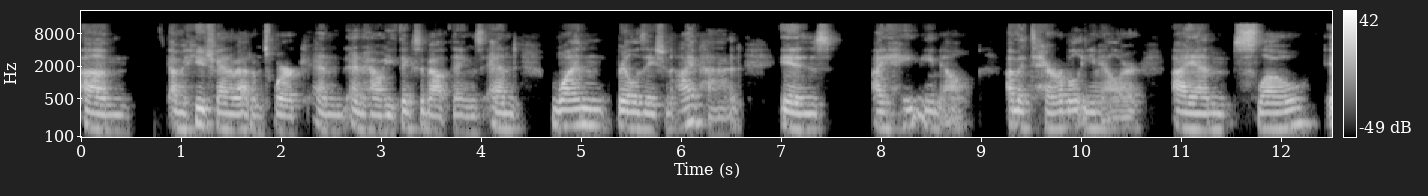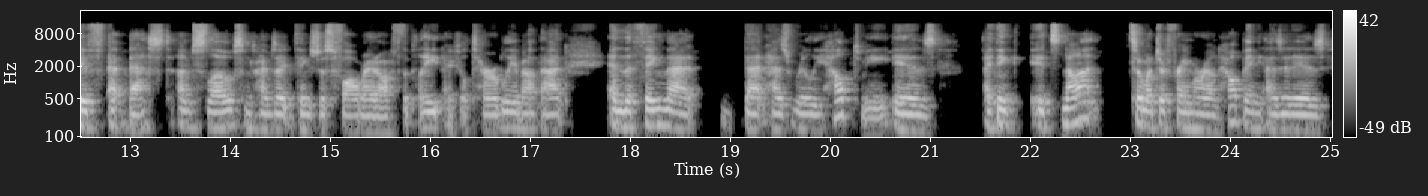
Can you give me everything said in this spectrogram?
um, I'm a huge fan of Adam's work and, and how he thinks about things. And one realization I've had is I hate email. I'm a terrible emailer. I am slow, if at best I'm slow. Sometimes I, things just fall right off the plate. I feel terribly about that. And the thing that that has really helped me is I think it's not so much a frame around helping as it is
